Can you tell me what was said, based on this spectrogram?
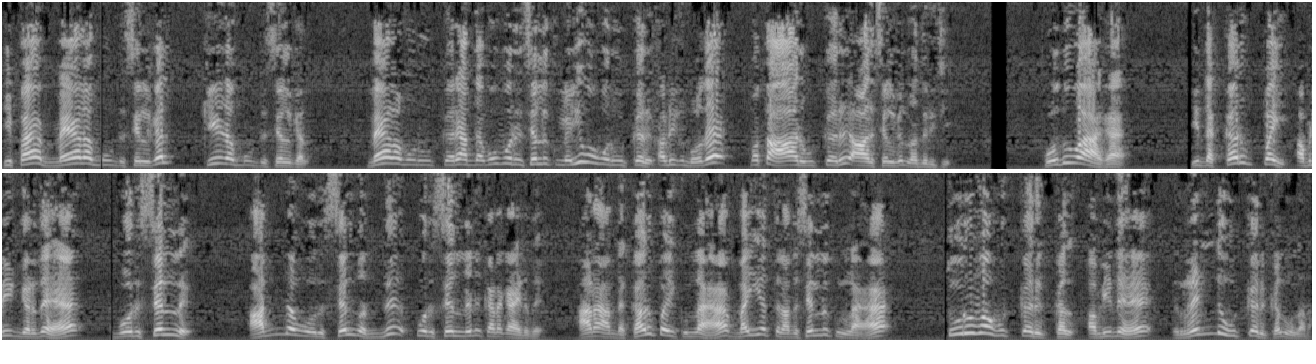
இப்ப மேல மூன்று செல்கள் கீழே மூன்று செல்கள். மேல மூணு உட்கரு அந்த ஒவ்வொரு செல்லுக்குள்ளேயும் ஒவ்வொரு உட்கரு. அப்படிங்கும் போது மொத்தம் ஆறு உட்கரு ஆறு செல்கள் வந்துருச்சு. பொதுவாக இந்த கருப்பை அப்படிங்கறது ஒரு செல்லு. அந்த ஒரு செல் வந்து ஒரு செல்லுன்னு கணக்காயிடுது. ஆனா அந்த கருப்பைக்குள்ள மையத்தில் அந்த செல்லுக்குள்ள துருவ உட்கருக்கள் அப்படின்னு ரெண்டு உட்கருக்கள் உள்ளன.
